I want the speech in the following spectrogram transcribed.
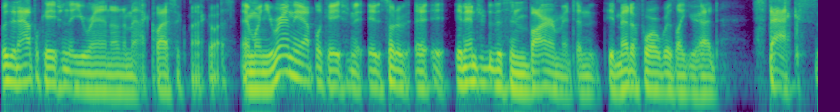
was an application that you ran on a Mac, classic Mac OS, and when you ran the application, it, it sort of it, it, entered this environment, and the metaphor was like you had stacks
